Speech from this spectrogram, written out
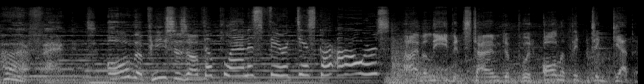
Perfect. All the pieces of... The planispheric disc are ours? I believe it's time to put all of it together.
